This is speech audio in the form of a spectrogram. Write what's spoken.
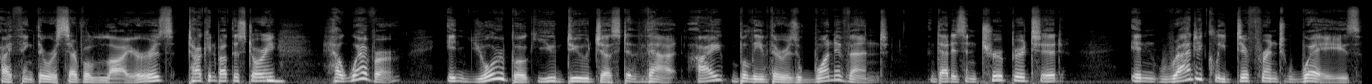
I think there were several liars talking about the story. Mm-hmm. However, in your book, you do just that. I believe there is one event that is interpreted in radically different ways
